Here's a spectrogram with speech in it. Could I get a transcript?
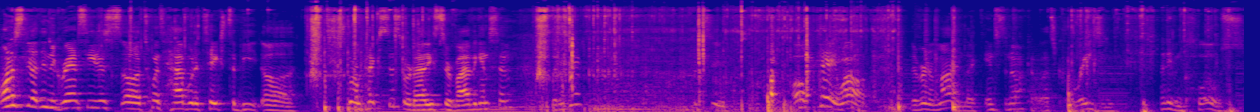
Honestly, I think the Grand Cetus uh, twins have what it takes to beat uh, Storm Pegasus, or to at least survive against him. Okay. Let's see. Okay, wow. Never in mind, like instant knockout. That's crazy. Not even close.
